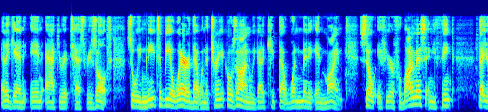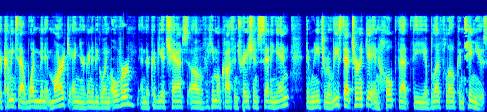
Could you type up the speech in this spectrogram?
and again inaccurate test results. So we need to be aware that when the tourniquet goes on, we got to keep that one minute in mind. So if you're a phlebotomist and you think that you're coming to that one minute mark and you're going to be going over and there could be a chance of hemoconcentration setting in, then we need to release that tourniquet and hope that the blood flow continues.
